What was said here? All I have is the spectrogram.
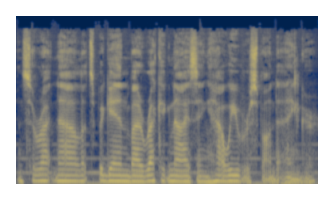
And so, right now, let's begin by recognizing how we respond to anger.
